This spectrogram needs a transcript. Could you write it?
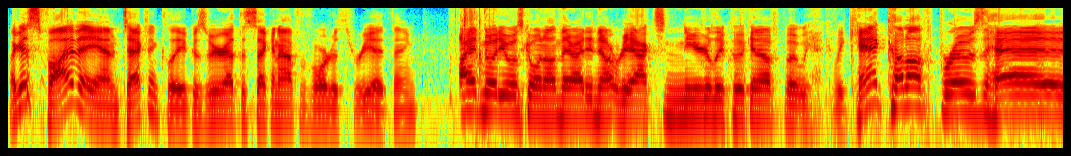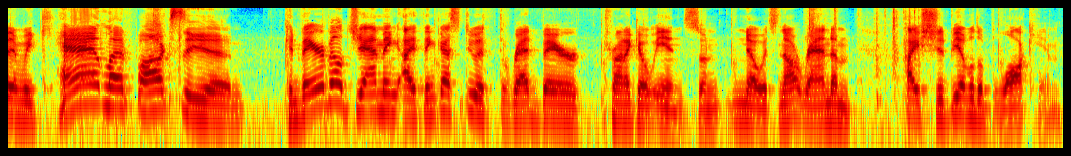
I guess, 5 a.m. technically, because we were at the second half of Order 3, I think. I had no idea what was going on there. I did not react nearly quick enough, but we we can't cut off Bro's head, and we can't let Foxy in. Conveyor belt jamming, I think has to do with Threadbare trying to go in. So no, it's not random. I should be able to block him.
